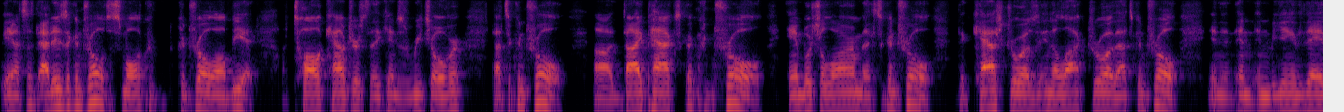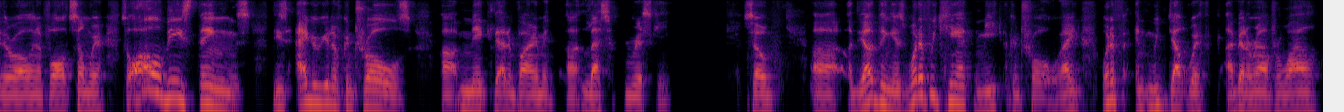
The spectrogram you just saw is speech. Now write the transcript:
You know, it's a, that is a control. It's a small c- control, albeit a tall counter so they can't just reach over. That's a control. Uh, dye packs a control. Ambush alarm, that's a control. The cash drawers in a locked drawer, that's control. In, in, in the beginning of the day, they're all in a vault somewhere. So all of these things, these aggregate of controls uh, make that environment uh, less risky. So uh, the other thing is, what if we can't meet a control, right? What if, and we dealt with, I've been around for a while.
